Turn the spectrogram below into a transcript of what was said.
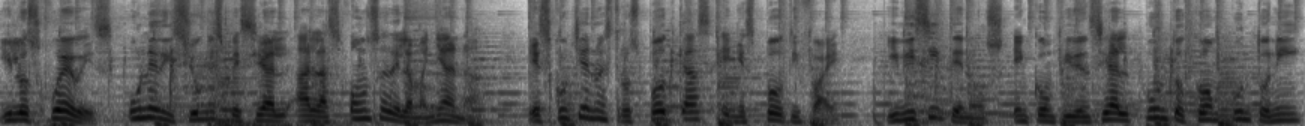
y los jueves una edición especial a las 11 de la mañana. Escuche nuestros podcasts en Spotify y visítenos en confidencial.com.ni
